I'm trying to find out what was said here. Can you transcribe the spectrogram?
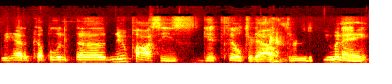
we had a couple of uh, new posses get filtered out through the Q and A.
